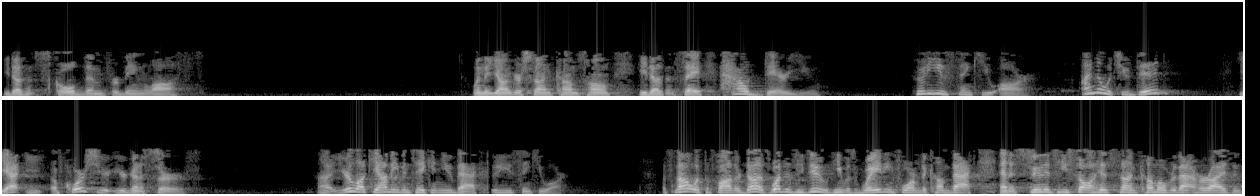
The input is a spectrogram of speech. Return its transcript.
He doesn't scold them for being lost. When the younger son comes home, he doesn't say, How dare you? Who do you think you are? I know what you did. Yeah, of course you're, you're going to serve. Uh, you're lucky I'm even taking you back. Who do you think you are? That's not what the father does. What does he do? He was waiting for him to come back, and as soon as he saw his son come over that horizon,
